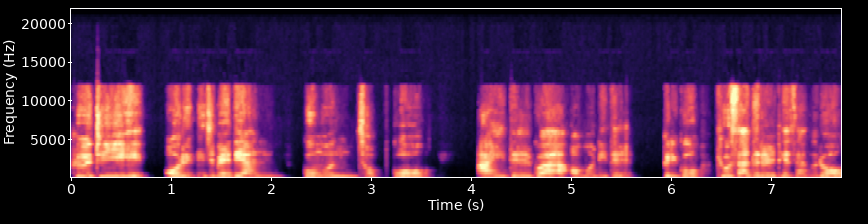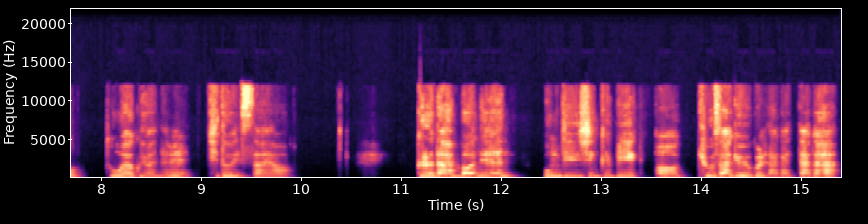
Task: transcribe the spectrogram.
그 뒤 어린이집에 대한 꿈은 접고 아이들과 어머니들, 그리고 교사들을 대상으로 동아구연을 지도했어요. 그러다 한 번은 옹진 싱크빅 어, 교사 교육을 나갔다가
